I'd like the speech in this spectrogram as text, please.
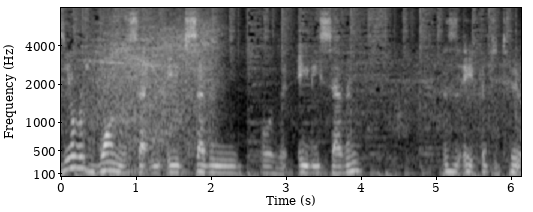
Xenoverse 1 was set in age 7, what was it, 87? This is 852.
